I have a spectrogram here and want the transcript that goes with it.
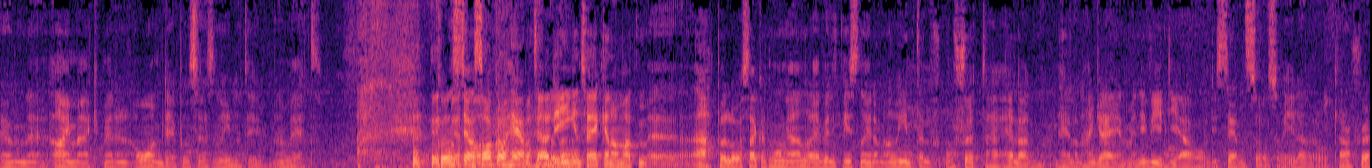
en eh, iMac med en AMD-processor inuti. Vem vet? Konstiga saker har hänt. Ja, det är ingen tvekan om att äh, Apple och säkert många andra är väldigt missnöjda med hur Intel har skött hela, hela den här grejen med Nvidia och licenser och så vidare. Och kanske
